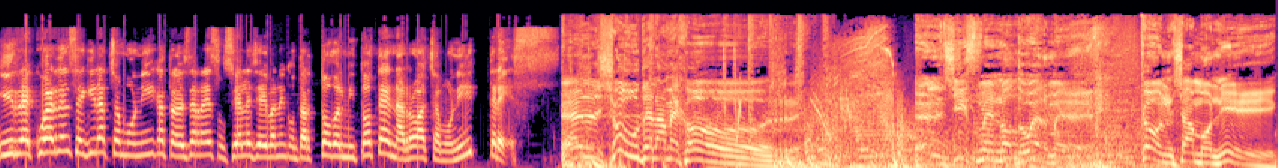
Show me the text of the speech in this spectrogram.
Y recuerden seguir a Chamonix a través de redes sociales y ahí van a encontrar todo el mitote en arroba chamonix 3. El show de la mejor. El chisme no duerme con Chamonix.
